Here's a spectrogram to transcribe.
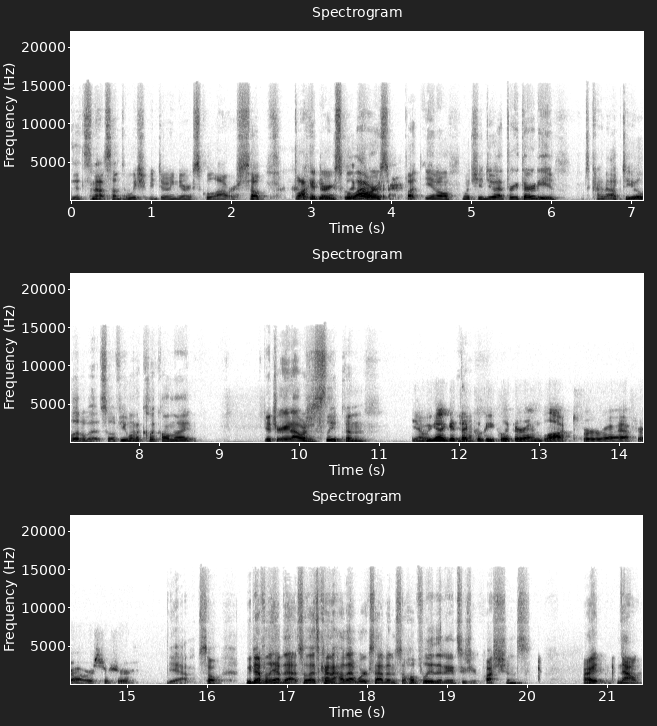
it's not something we should be doing during school hours. So block it during school hours. But you know what you do at three thirty, it's kind of up to you a little bit. So if you want to click all night, get your eight hours of sleep, and Yeah, we gotta get that know. cookie clicker unblocked for uh, after hours for sure. yeah. So we definitely have that. So that's kind of how that works, Evan. So hopefully that answers your questions. All right. Now,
